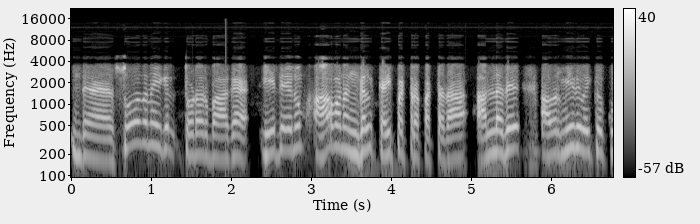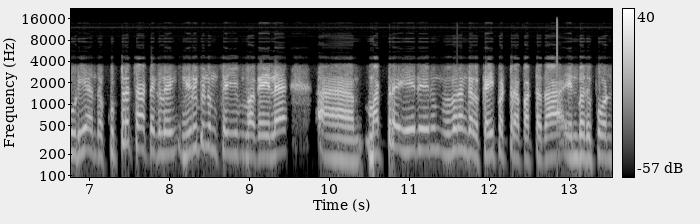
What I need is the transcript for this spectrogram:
இந்த சோதனைகள் தொடர்பாக ஏதேனும் ஆவணங்கள் கைப்பற்றப்பட்டதா? அல்லது அவர் மீது வைக்கக்கூடிய அந்த குற்றச்சாட்டுகளை நிரூபணம் செய்யும் வகையில மற்ற ஏதேனும் விவரங்கள் கைப்பற்றப்பட்டதா என்பது போன்ற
